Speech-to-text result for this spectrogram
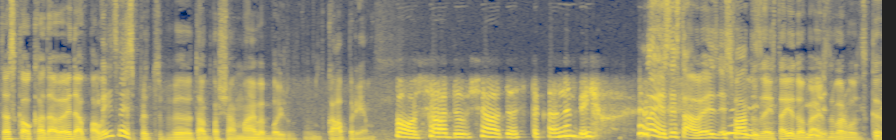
tas kaut kādā veidā palīdzēs pret tām pašām maivaboļu kāpriem. O, šādu, šādu es tā kā nebiju. Nē, es, es tā es, es fantāzēju, tā iedomājos, nu, varbūt ka,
